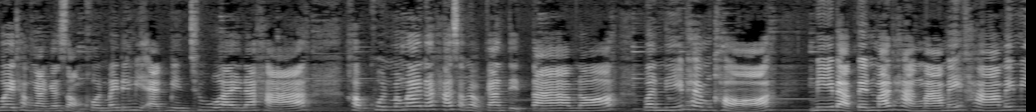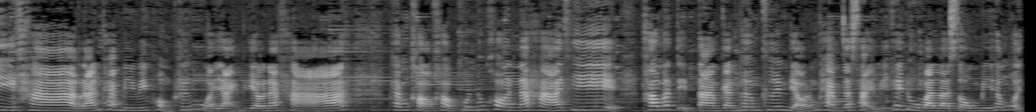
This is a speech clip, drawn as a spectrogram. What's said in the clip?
ด้วยทำงานกันสองคนไม่ได้มีแอดมินช่วยนะคะขอบคุณมากๆนะคะสำหรับการติดตามเนาะวันนี้แพมขอมีแบบเป็นมัดหางม้าไหมคะ ไม่มีค่ะ ร้านแพมมีวิกผมครึ่งหัวอย่างเดียวนะคะ แพมขอขอบคุณทุกคนนะคะที่เข้ามาติดตามกันเพิ่มขึ้นเดี๋ยวน้องแพมจะใส่วิกให้ดูวันละทรงมีทั้งหมด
